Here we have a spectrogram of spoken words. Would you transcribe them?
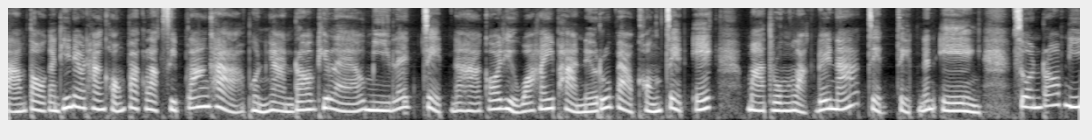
ตามต่อกันที่แนวทางของปักหลักสิบล่างค่ะ ผลงานรอบที่แล้วมีเลข 7 นะคะ ก็ถือว่าให้ผ่านในรูปแบบของ 7x มาตรงหลักด้วยนะ 77 นั่นเอง ส่วนรอบนี้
